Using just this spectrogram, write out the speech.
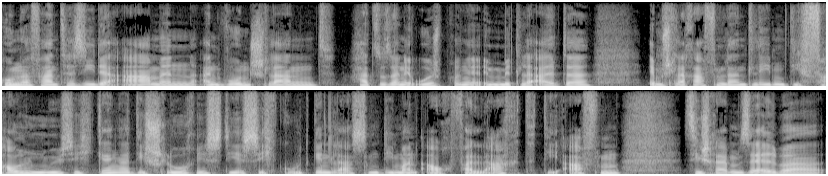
Hungerfantasie der Armen, ein Wunschland, hat so seine Ursprünge im Mittelalter. Im Schlaraffenland leben die faulen Müßiggänger, die Schluris, die es sich gut gehen lassen, die man auch verlacht, die Affen. Sie schreiben selber,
